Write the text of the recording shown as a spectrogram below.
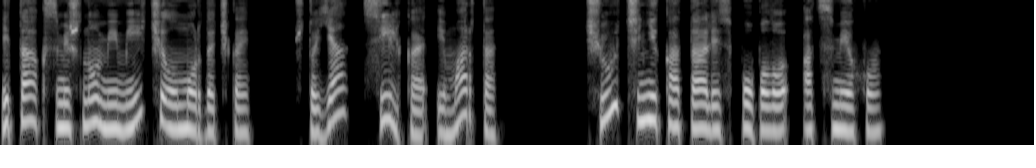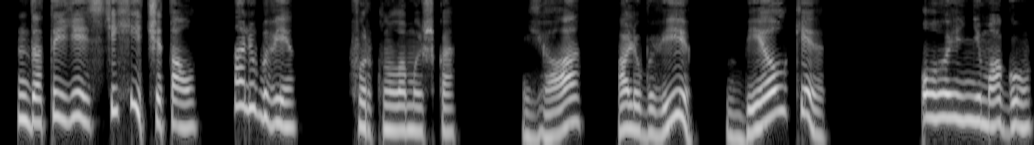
и так смешно мимичил мордочкой, что я, Силька и Марта чуть не катались по полу от смеху. «Да ты ей стихи читал о любви», — фыркнула мышка. «Я? О любви? Белки?» «Ой, не могу.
